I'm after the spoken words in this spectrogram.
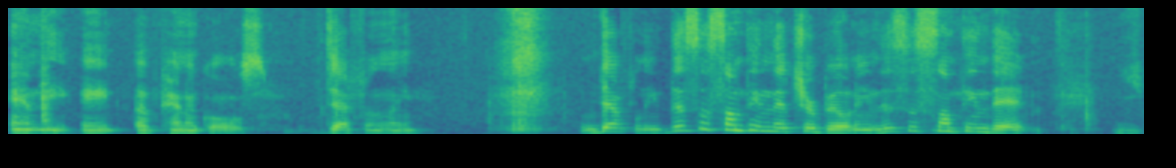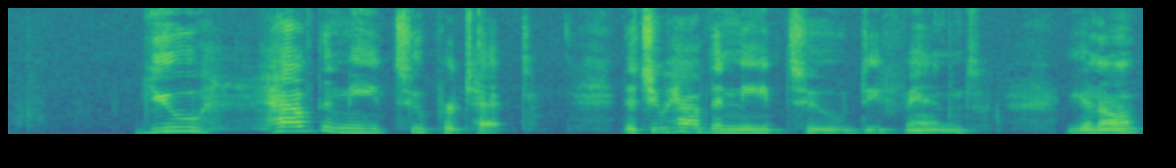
and the Eight of Pentacles. Definitely. Definitely. This is something that you're building. This is something that you have the need to protect. That you have the need to defend you know.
